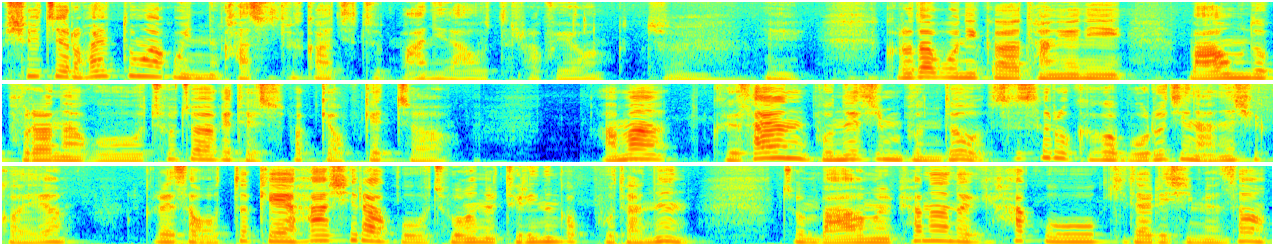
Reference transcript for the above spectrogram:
실제로 활동하고 있는 가수들까지도 많이 나오더라고요. 음. 그러다 보니까 당연히 마음도 불안하고 초조하게 될 수밖에 없겠죠. 아마 그 사연 보내신 분도 스스로 그거 모르진 않으실 거예요. 그래서 어떻게 하시라고 조언을 드리는 것보다는 좀 마음을 편안하게 하고 기다리시면서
